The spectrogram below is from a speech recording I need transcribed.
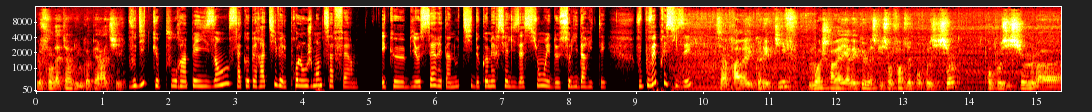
le fondateur d'une coopérative. Vous dites que pour un paysan, sa coopérative est le prolongement de sa ferme et que Biocer est un outil de commercialisation et de solidarité. Vous pouvez préciser? C'est un travail collectif. Moi, je travaille avec eux parce qu'ils sont force de proposition. Proposition euh,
